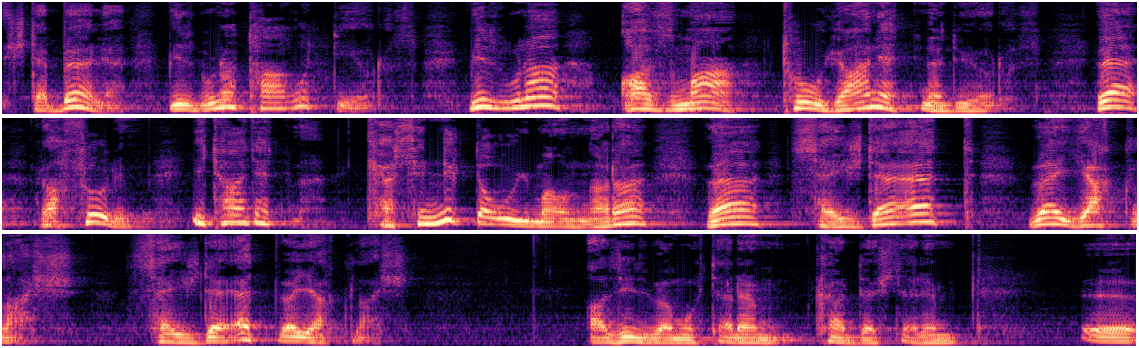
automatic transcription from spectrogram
İşte böyle. Biz buna tağut diyoruz. Biz buna azma, tuğyan etme diyoruz. Ve Resulüm itaat etme. Kesinlikle uyma onlara ve secde et ve yaklaş. Secde et ve yaklaş. Aziz ve muhterem kardeşlerim, e,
